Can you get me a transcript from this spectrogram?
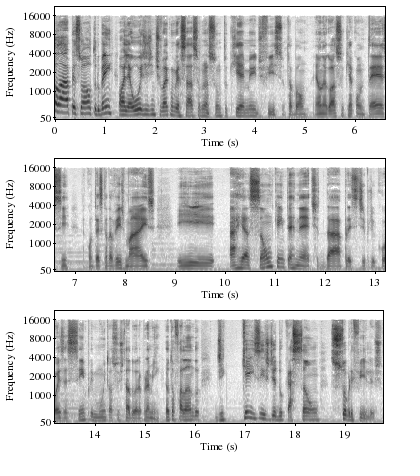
Olá pessoal, tudo bem? Olha, hoje a gente vai conversar sobre um assunto que é meio difícil, tá bom? É um negócio que acontece, acontece cada vez mais e a reação que a internet dá para esse tipo de coisa é sempre muito assustadora para mim. Eu tô falando de cases de educação sobre filhos.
